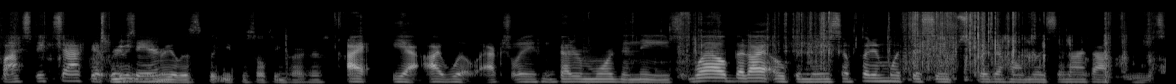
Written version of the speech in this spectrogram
plastic sack that We're was in, realistically eat the saltine crackers. I yeah, I will actually. Better more than these. Well, but I opened these, so put them with the soups for the homeless, and I got these.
